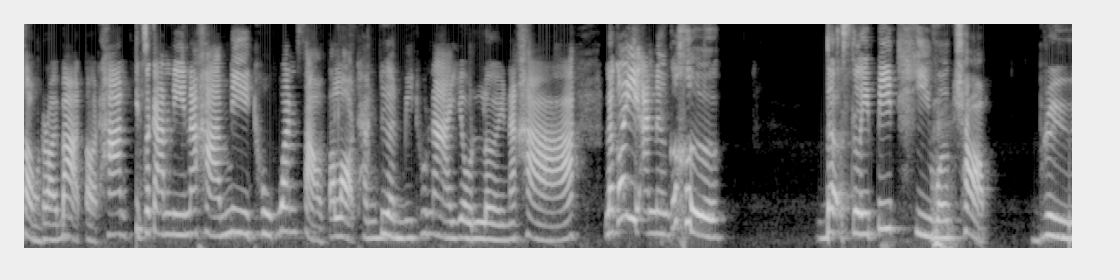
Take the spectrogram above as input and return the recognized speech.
1,200 บาทต่อท่าน กิจกรรมนี้นะคะ มีทุกวันเสาร์ตลอดทั้งเดือนมิถุนายนเลยนะคะ แล้วก็อีกอันหนึงก็คือ The Sleepy Tea Workshop Brew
